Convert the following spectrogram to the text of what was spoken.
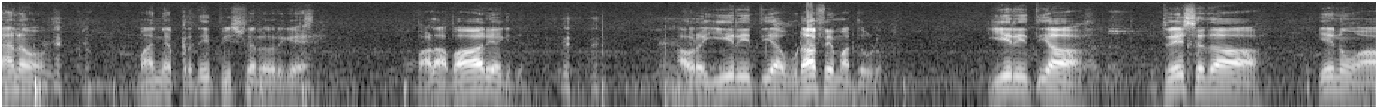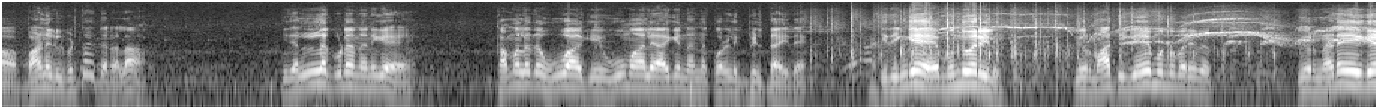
ನಾನು ಮಾನ್ಯ ಪ್ರದೀಪ್ ಈಶ್ವರ್ ಅವರಿಗೆ ಭಾಳ ಅಭಾರಿಯಾಗಿದ್ದೀನಿ. ಅವರ ಈ ರೀತಿಯ ಉಡಾಫೆ ಮಾತುಗಳು, ಈ ರೀತಿಯ ದ್ವೇಷದ ಏನು ಆ ಬಾಣಗಳು ಬಿಡ್ತಾ ಇದ್ದಾರಲ್ಲ, ಇದೆಲ್ಲ ಕೂಡ ನನಗೆ ಕಮಲದ ಹೂವಾಗಿ, ಹೂಮಾಲೆ ಆಗಿ ನನ್ನ ಕೊರಳಿಗೆ ಬೀಳ್ತಾ ಇದೆ. ಇದು ಹಿಂಗೆ ಮುಂದುವರಿಲಿ. ಇವ್ರ ಮಾತಿಗೆ ಮುಂದುವರಿಬೇಕು. ಇವ್ರ ನಡೆಗೆ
